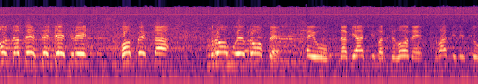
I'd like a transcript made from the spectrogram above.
84 opet na krovu Evrope. Navijači Barcelone shvatili su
